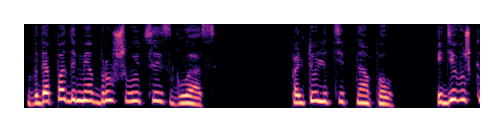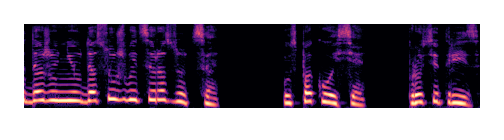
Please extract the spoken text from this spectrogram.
водопадами обрушиваются из глаз. Пальто летит на пол, и девушка даже не удосуживается разуться. «Успокойся», — просит Риз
